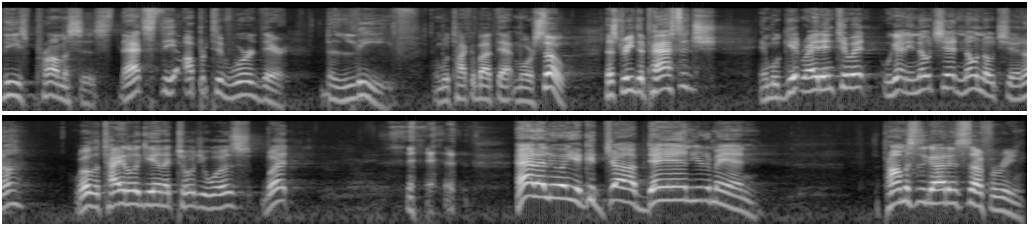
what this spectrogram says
these promises. That's the operative word there believe. And we'll talk about that more. So let's read the passage and we'll get right into it. We got any notes yet? No notes yet, huh? Well, the title again I told you was what? Hallelujah. Good job, Dan. You're the man. The promises of God in suffering.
